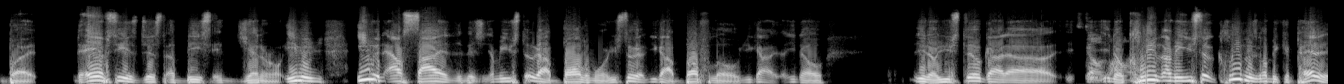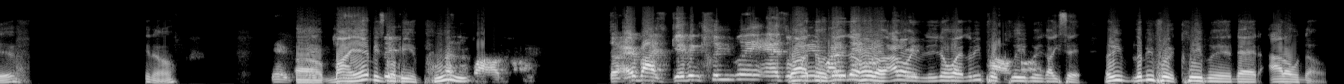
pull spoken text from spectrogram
but the AFC is just a beast in general. Even even outside the division, I mean, you still got Baltimore, you still got, you got Buffalo, you got you know, you know, you still got uh, you know, Cleveland. I mean, you still Cleveland's going to be competitive. You know, uh, Miami's going to be improved. So everybody's giving Cleveland as a well, no, right no, no, hold on. I don't even. You know what? Let me put Cleveland. Like I said, let me let me put Cleveland in that. I don't know.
